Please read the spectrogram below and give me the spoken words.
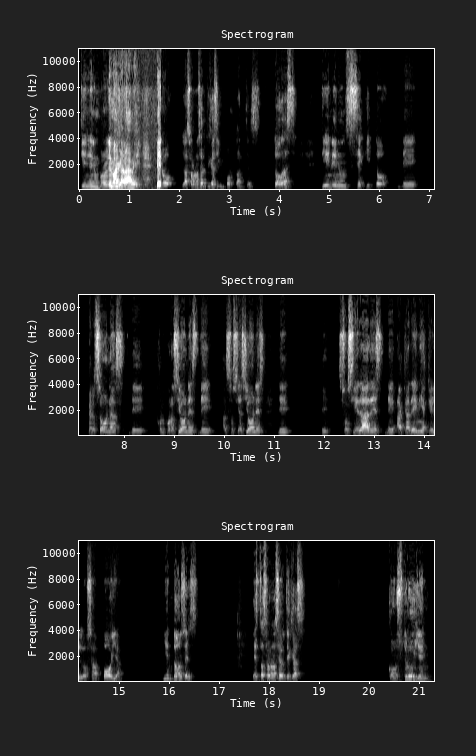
tienen un problema grave. Pero las farmacéuticas importantes, todas, tienen un séquito de personas, de corporaciones, de asociaciones, de sociedades de academia que los apoyan. Y entonces, estas farmacéuticas construyen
